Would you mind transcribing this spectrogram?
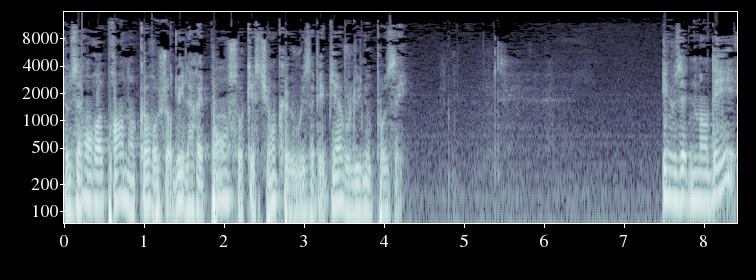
Nous allons reprendre encore aujourd'hui la réponse aux questions que vous avez bien voulu nous poser. Il nous est demandé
